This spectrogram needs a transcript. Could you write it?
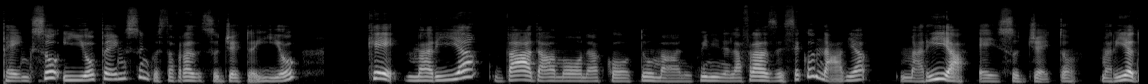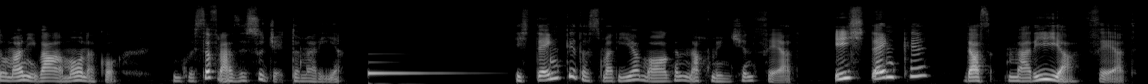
penso, io penso, in questa frase il soggetto è io, che Maria vada a Monaco domani. Quindi nella frase secondaria Maria è il soggetto. Maria domani va a Monaco. In questa frase il soggetto è Maria. Ich denke, dass Maria morgen nach München fährt. Ich denke, dass Maria fährt.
